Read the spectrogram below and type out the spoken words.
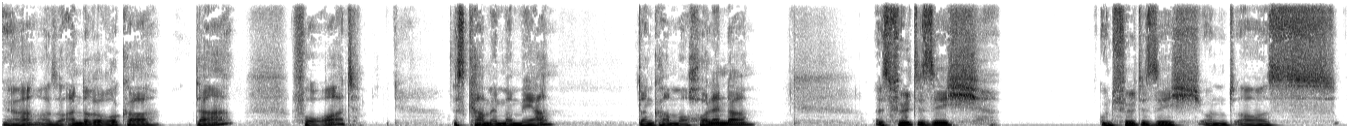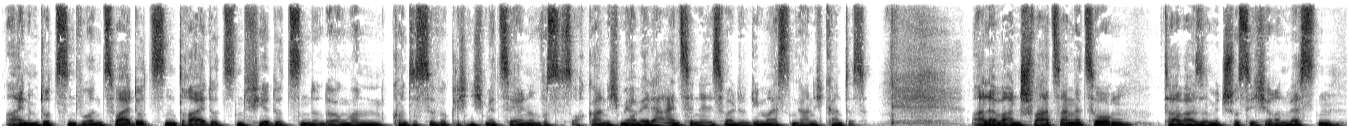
ja, also andere Rocker da vor Ort. Es kam immer mehr. Dann kamen auch Holländer. Es füllte sich und füllte sich und aus einem Dutzend wurden zwei Dutzend, drei Dutzend, vier Dutzend und irgendwann konntest du wirklich nicht mehr zählen und wusstest auch gar nicht mehr, wer der Einzelne ist, weil du die meisten gar nicht kanntest. Alle waren schwarz angezogen, teilweise mit schusssicheren Westen,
